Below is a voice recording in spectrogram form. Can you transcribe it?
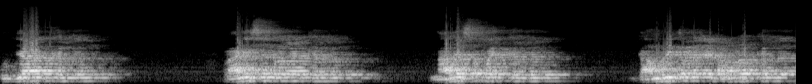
उद्यानात खाल्लं प्राणी संग्रहालयात खाल्लं नाले सफाईत खाल्लं डांबरीकरणाच्या डांबरात खाल्लं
